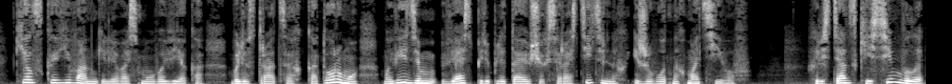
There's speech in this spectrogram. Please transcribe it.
— Келское Евангелие VIII века, в иллюстрациях к которому мы видим вязь переплетающихся растительных и животных мотивов. Христианские символы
